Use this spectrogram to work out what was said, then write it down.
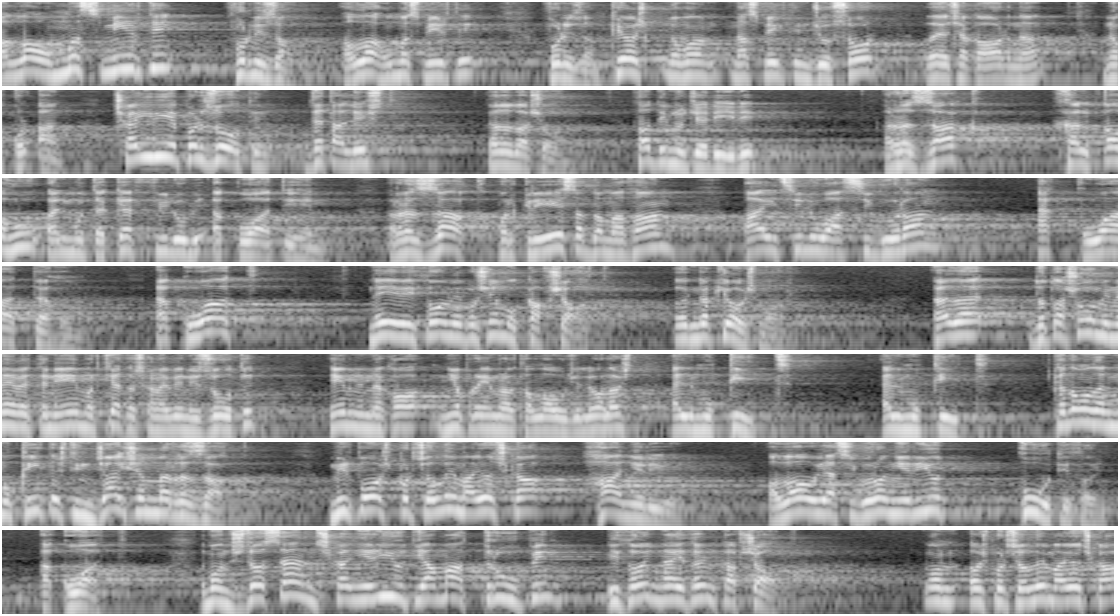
Allahu më së mirti furnizon. Allahu më së mirti furnizon. Kjo është domthon në aspektin gjuhësor dhe ajo çka ka ardhur në në Kur'an. Çka i bie për Zotin detajisht, ta do ta shohim. Thot Ibn Xheriri, Razzaq khalqahu al-mutakaffil bi aqwatihim. Razzaq për krijesat domthon ai i cili ua siguron aqwatahum. Aqwat ne i thojmë për shembull kafshat. Dhe nga kjo është marrë. Edhe do ta shohim neve te një emër tjetër çka ia veni Zotit Emrin e ka një prej emrave të Allahut xhel-le ve ala është El Mukit El Mukit Kjo domethënë El Mukit është i ngjajshëm me rezak Mirëpo është për qëllim ajo çka ha njeriu Allahu ia siguron njeriut kut i thojnë Akuat Domethënë çdo sen çka njeriut ia ma trupin I thojnë, na i thojmë kafshat Mon është për qëllim ajo çka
